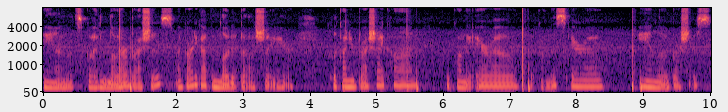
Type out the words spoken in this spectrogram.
and let's go ahead and load our brushes. I've already got them loaded but I'll show you here. Click on your brush icon, click on the arrow, on this arrow, and load brushes.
